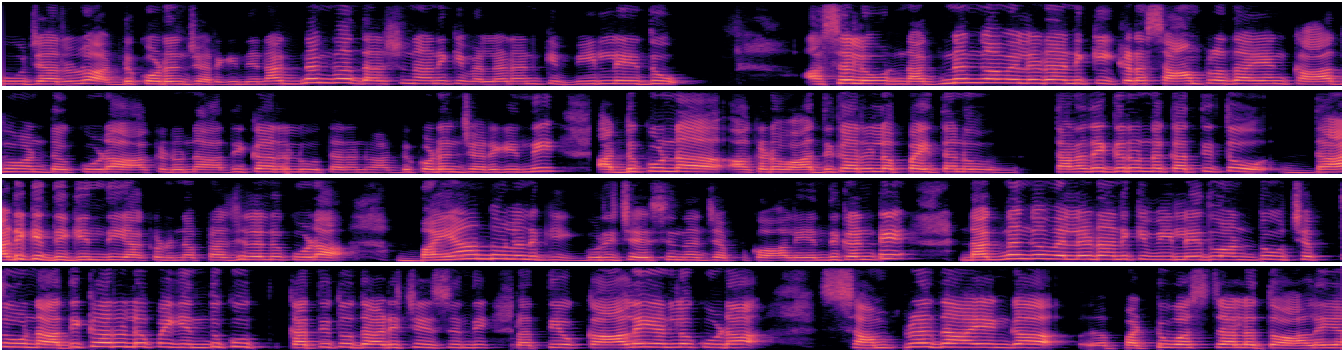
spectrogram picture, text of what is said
పూజారులు అడ్డుకోవడం జరిగింది. నగ్నంగా దర్శనానికి వెళ్ళడానికి వీల్లేదు. అసలు నగ్నంగా వెళ్ళడానికి ఇక్కడ సాంప్రదాయం కాదు అంటూ కూడా అక్కడ ఉన్న అధికారులు తనను అడ్డుకోవడం జరిగింది. అడ్డుకున్న అక్కడ అధికారులపై తను తన దగ్గర ఉన్న కత్తితో దాడికి దిగింది అక్కడున్న ప్రజలను కూడా భయాందోళనకి గురి చేసిందని చెప్పుకోవాలి. ఎందుకంటే నగ్నంగా వెళ్ళడానికి వీల్లేదు అంటూ చెప్తూ ఉన్న అధికారులపై ఎందుకు కత్తితో దాడి చేసింది? ప్రతి ఒక్క ఆలయంలో కూడా సంప్రదాయంగా పట్టు వస్త్రాలతో ఆలయ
